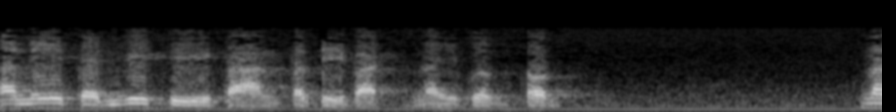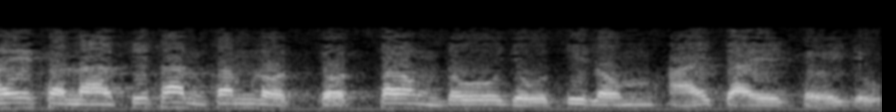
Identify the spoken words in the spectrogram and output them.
อันนี้เป็นวิธีการปฏิบัติในเบื้องต้น ในขณะที่ท่านกำหนดจดจ้องดูอยู่ที่ลมหายใจเฉยอยู่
